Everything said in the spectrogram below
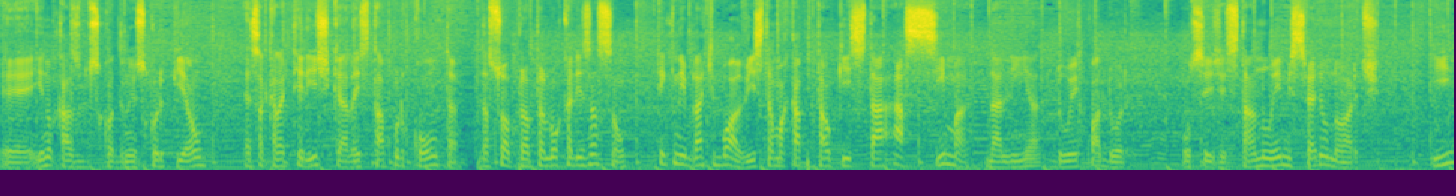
É, e no caso do esquadrão escorpião, essa característica ela está por conta da sua própria localização. Tem que lembrar que Boa Vista é uma capital que está acima da linha do Equador, ou seja, está no hemisfério norte. E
